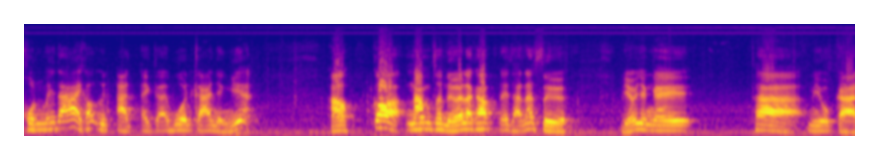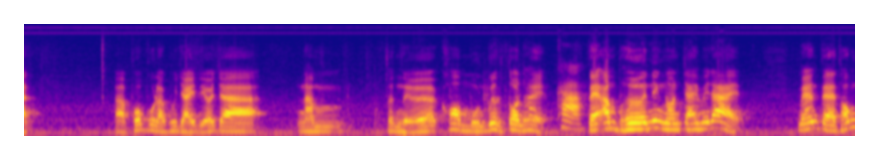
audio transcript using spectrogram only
ทนไม่ได้เขาอึดอัดไอกระบวนการอย่างเงี้ยเอาก็นำเสนอแล้วครับในฐานะสื่อ เดี๋ยวยังไงถ้ามีโอกาสอ่าพบผู้หลักผู้ใหญ่เดี๋ยวจะนำเสนอข้อมูลเบื้องต้นให้ค่ะแต่อำเภอนิ่งนอนใจไม่ได้ แม้แต่ท้อง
